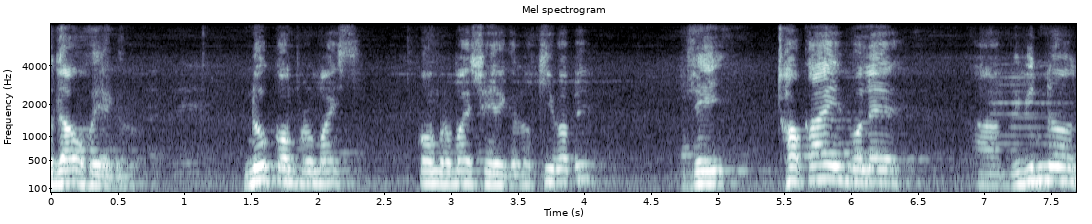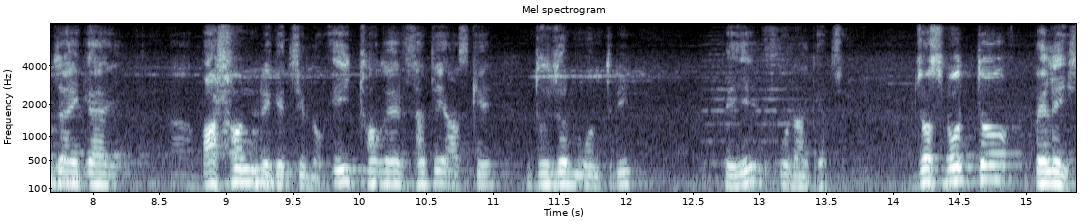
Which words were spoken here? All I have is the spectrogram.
উদাও হয়ে গেল। নো কম্প্রোমাইজ কম্প্রোমাইজ হয়ে গেল। কীভাবে? যেই ঠকাই বলে বিভিন্ন জায়গায় ভাষণ রেখেছিল। এই ঠকের সাথে আজকে দুজন মন্ত্রী পেয়ে ওরা গেছে। যশবন্ত প্যালেস,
